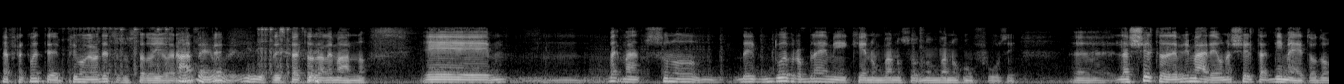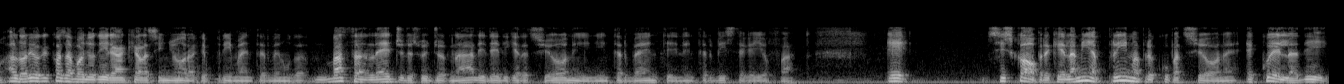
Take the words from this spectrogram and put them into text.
Beh, francamente il primo che l'ho detto sono stato io veramente Ah, beh, vabbè, rispetto ad Alemanno. E, mm, beh, ma sono dei due problemi che non vanno, non vanno confusi. Eh, la scelta delle primarie è una scelta di metodo. Allora io che cosa voglio dire anche alla signora che prima è intervenuta? Basta leggere sui giornali le dichiarazioni, gli interventi, le interviste che io ho fatto e si scopre che la mia prima preoccupazione è quella di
